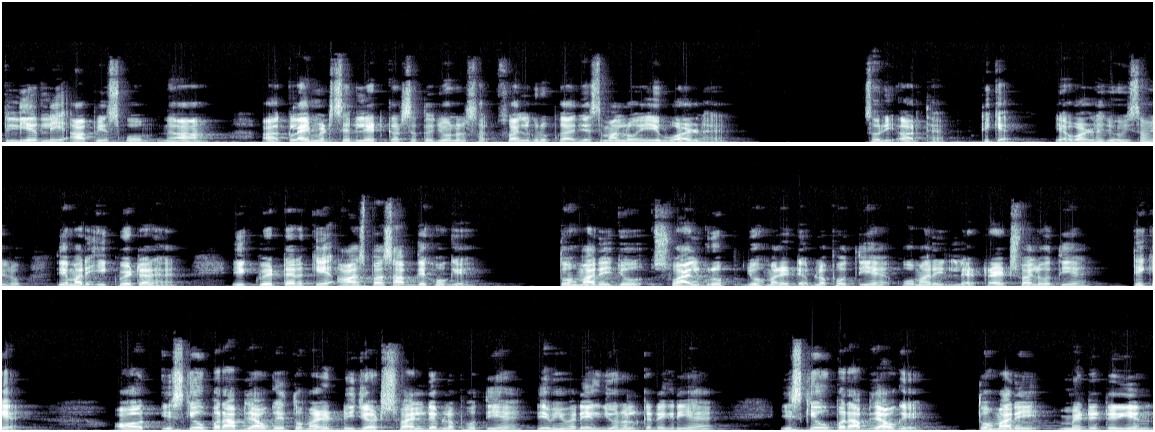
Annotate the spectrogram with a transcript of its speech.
क्लियरली आप इसको क्लाइमेट से रिलेट कर सकते हो जोनल सॉइल ग्रुप का, जैसे मान लो ये वर्ल्ड है सॉरी अर्थ है, ठीक है, या वर्ल्ड है जो भी समझ लो तो ये हमारी इक्वेटर है। इक्वेटर के आसपास आप देखोगे तो हमारी जो सॉइल ग्रुप जो हमारी डेवलप होती है, वो हमारी लेटराइट सॉइल होती है, ठीक है, और इसके ऊपर आप जाओगे तो हमारे डिजर्ट सॉइल डेवलप होती है, ये भी हमारी एक जोनल कैटेगरी है। इसके ऊपर आप जाओगे तो हमारी मेडिटेरियन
